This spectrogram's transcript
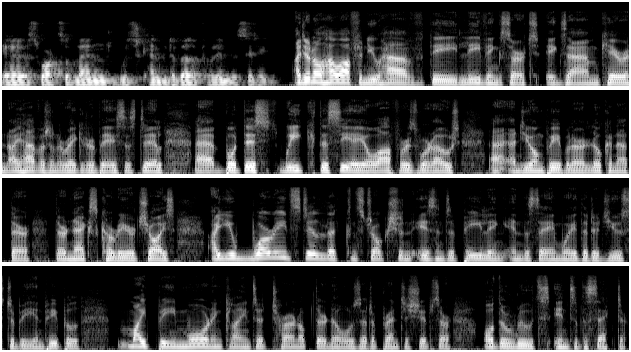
uh, swaths of land which can be developed within the city. I don't know how often you have the Leaving Cert exam, Kieran. I have it on a regular basis still. Uh, but this week the CAO offers were out uh, and young people are looking at their, their next career choice. Are you worried still that construction isn't appealing in the same way that it used to be and people might be more inclined to turn up their nose at apprenticeships or other routes into the sector?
